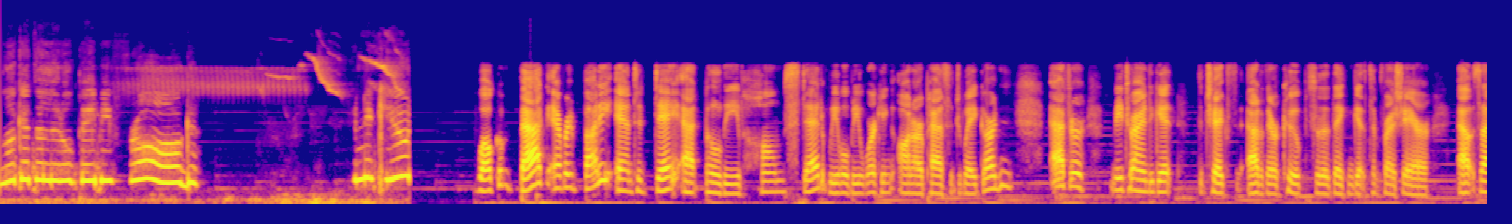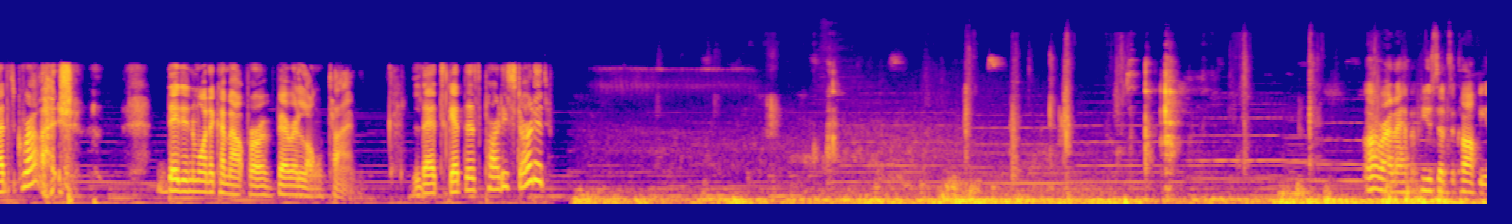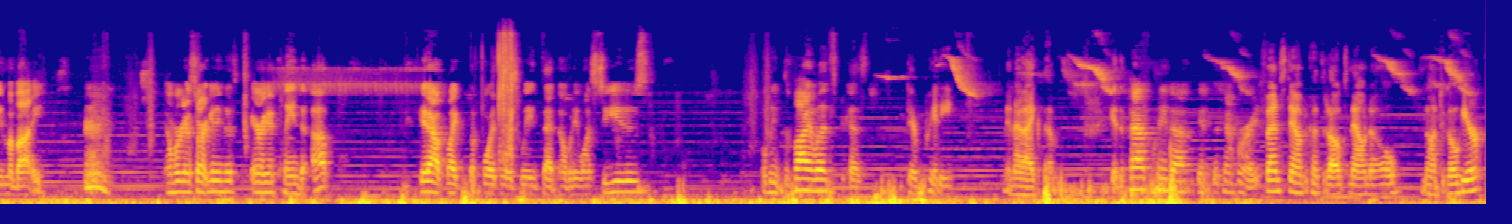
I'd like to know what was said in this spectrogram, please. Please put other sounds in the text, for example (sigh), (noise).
Look at the little baby frog. Isn't it cute? Welcome back, everybody. And today at Believe Homestead, we will be working on our passageway garden after me trying to get the chicks out of their coop so that they can get some fresh air outside the garage. (laughs) they didn't want to come out for a very long time. Let's get this party started. All right, I have a few sips of coffee in my body. (clears throat) and we're going to start getting this area cleaned up. Get out like the poisonous weeds that nobody wants to use. We'll leave the violets because they're pretty and I like them. Get the path cleaned up, get the temporary fence down because the dogs now know not to go here.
